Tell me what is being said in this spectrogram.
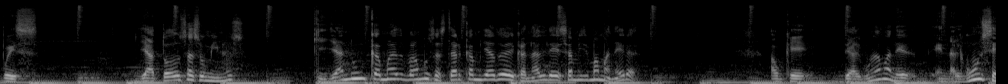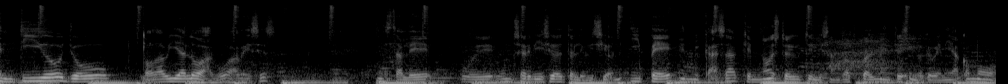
pues ya todos asumimos que ya nunca más vamos a estar cambiando de canal de esa misma manera. Aunque de alguna manera, en algún sentido, yo todavía lo hago a veces. Instalé un servicio de televisión IP en mi casa que no estoy utilizando actualmente, sino que venía como,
